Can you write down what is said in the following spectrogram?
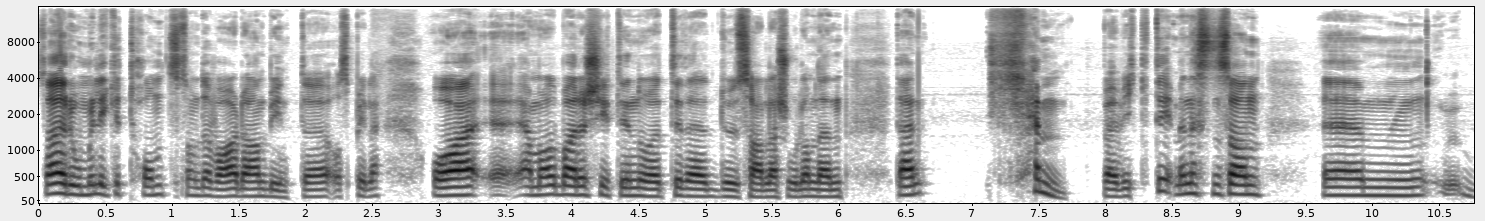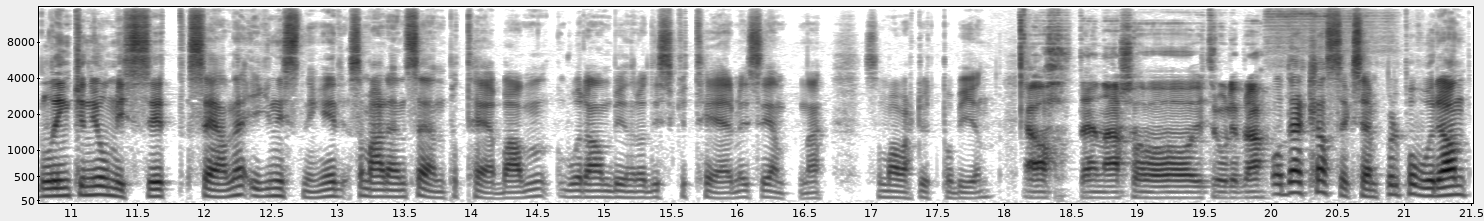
så er rommet like tomt som det var da han begynte å spille. Og eh, jeg må bare skyte inn noe til det du sa, Lars Ole, om den. Det er en kjempeviktig, men nesten sånn um, Blink and you'll miss it-scene i Gnisninger, som er den scenen på T-banen hvor han begynner å diskutere med disse jentene som har vært ute på byen. Ja, den er så utrolig bra. Og det er et klasseeksempel på hvordan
